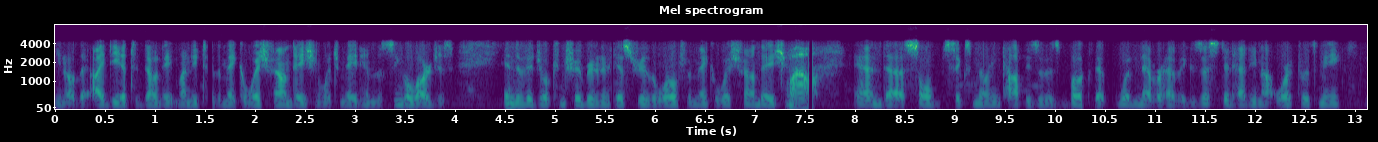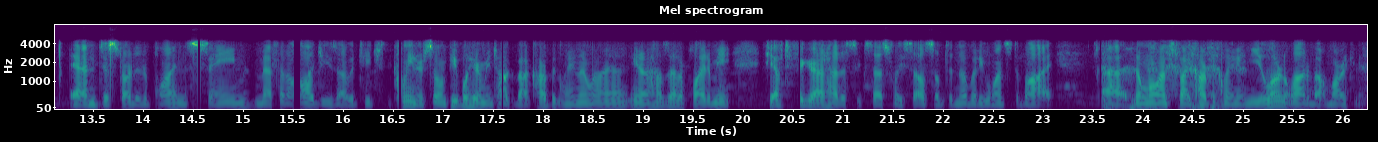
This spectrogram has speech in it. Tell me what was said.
you know, the idea to donate money to the Make-A-Wish Foundation, which made him the single largest individual contributor in the history of the world for the Make-A-Wish Foundation Wow. and uh, sold six million copies of his book that would never have existed had he not worked with me. And just started applying the same methodologies I would teach the cleaners. So when people hear me talk about carpet cleaning, they're like, "Uh, you know, how's that apply to me? If you have to figure out how to successfully sell something nobody wants to buy, uh, no one wants to buy carpet cleaning. You learn a lot about marketing,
